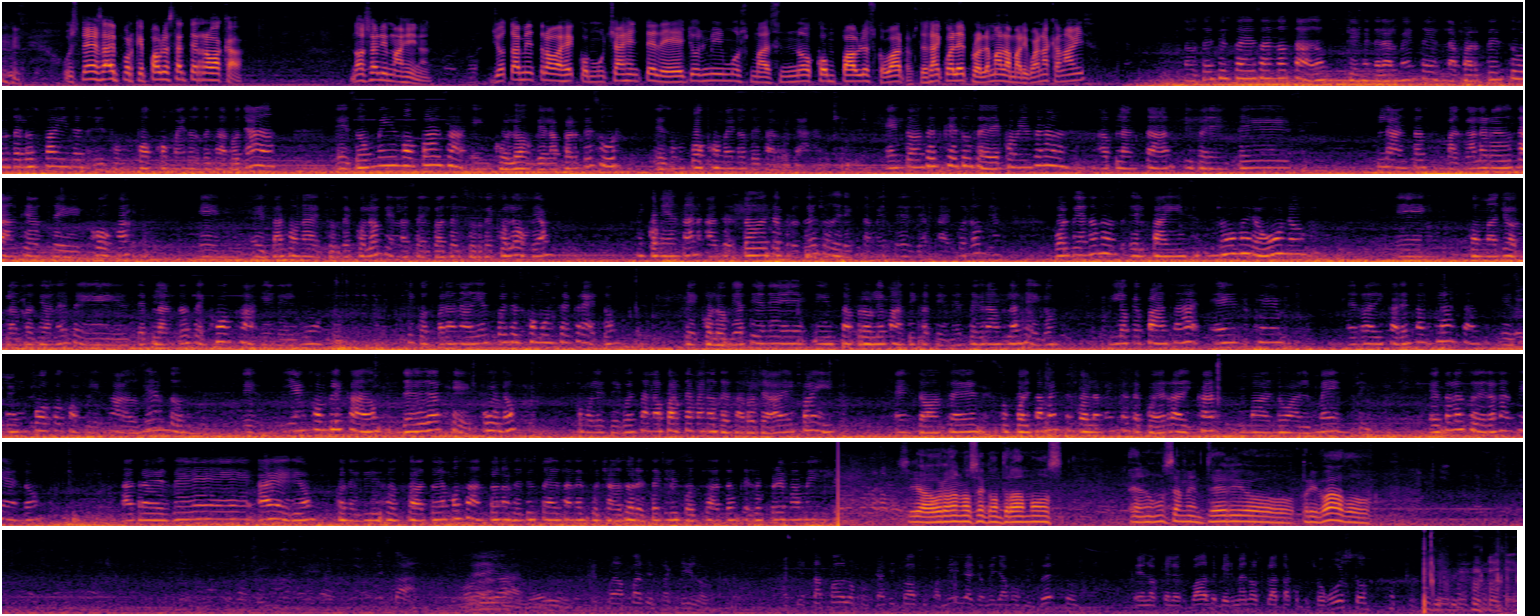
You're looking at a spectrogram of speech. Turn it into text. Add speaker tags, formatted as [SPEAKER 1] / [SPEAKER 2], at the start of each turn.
[SPEAKER 1] ¿Ustedes saben por qué Pablo está enterrado acá? No se lo imaginan. Yo también trabajé con mucha gente de ellos mismos, más no con Pablo Escobar. ¿Usted sabe cuál es el problema de la marihuana cannabis?
[SPEAKER 2] No sé si ustedes han notado que generalmente la parte sur de los países es un poco menos desarrollada. Eso mismo pasa en Colombia, la parte sur es un poco menos desarrollada. Entonces, ¿qué sucede? Comienzan a, a plantar diferentes plantas, valga la redundancia, de coca en esta zona del sur de Colombia, en las selvas del sur de Colombia, y comienzan a hacer todo ese proceso directamente desde acá de Colombia, volviéndonos el país número uno eh, con mayor plantaciones de, de plantas de coca en el mundo. Chicos, para nadie pues es como un secreto que Colombia tiene esta problemática, tiene este gran flagelo, y lo que pasa es que erradicar estas plantas es un poco complicado, ¿cierto? Es bien complicado debido a que uno, como les digo, está en la parte menos desarrollada del país, entonces supuestamente solamente se puede erradicar manualmente. Esto lo estuvieron haciendo a través de aéreo con el glifosfato de Monsanto. No sé si ustedes han escuchado sobre este glifosfato que es supremamente...
[SPEAKER 3] Sí, ahora nos encontramos en un cementerio privado.
[SPEAKER 1] Aquí está Pablo con casi toda su familia. Yo me llamo Gilberto. En lo que les pueda servir menos plata con mucho gusto.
